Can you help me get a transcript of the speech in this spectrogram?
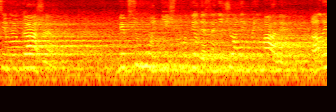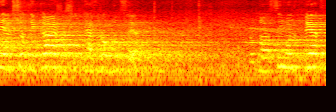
Сімон каже, ми всю ніч трудилися, нічого не піймали, але якщо ти кажеш, я зроблю це. Тобто Симон Петр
